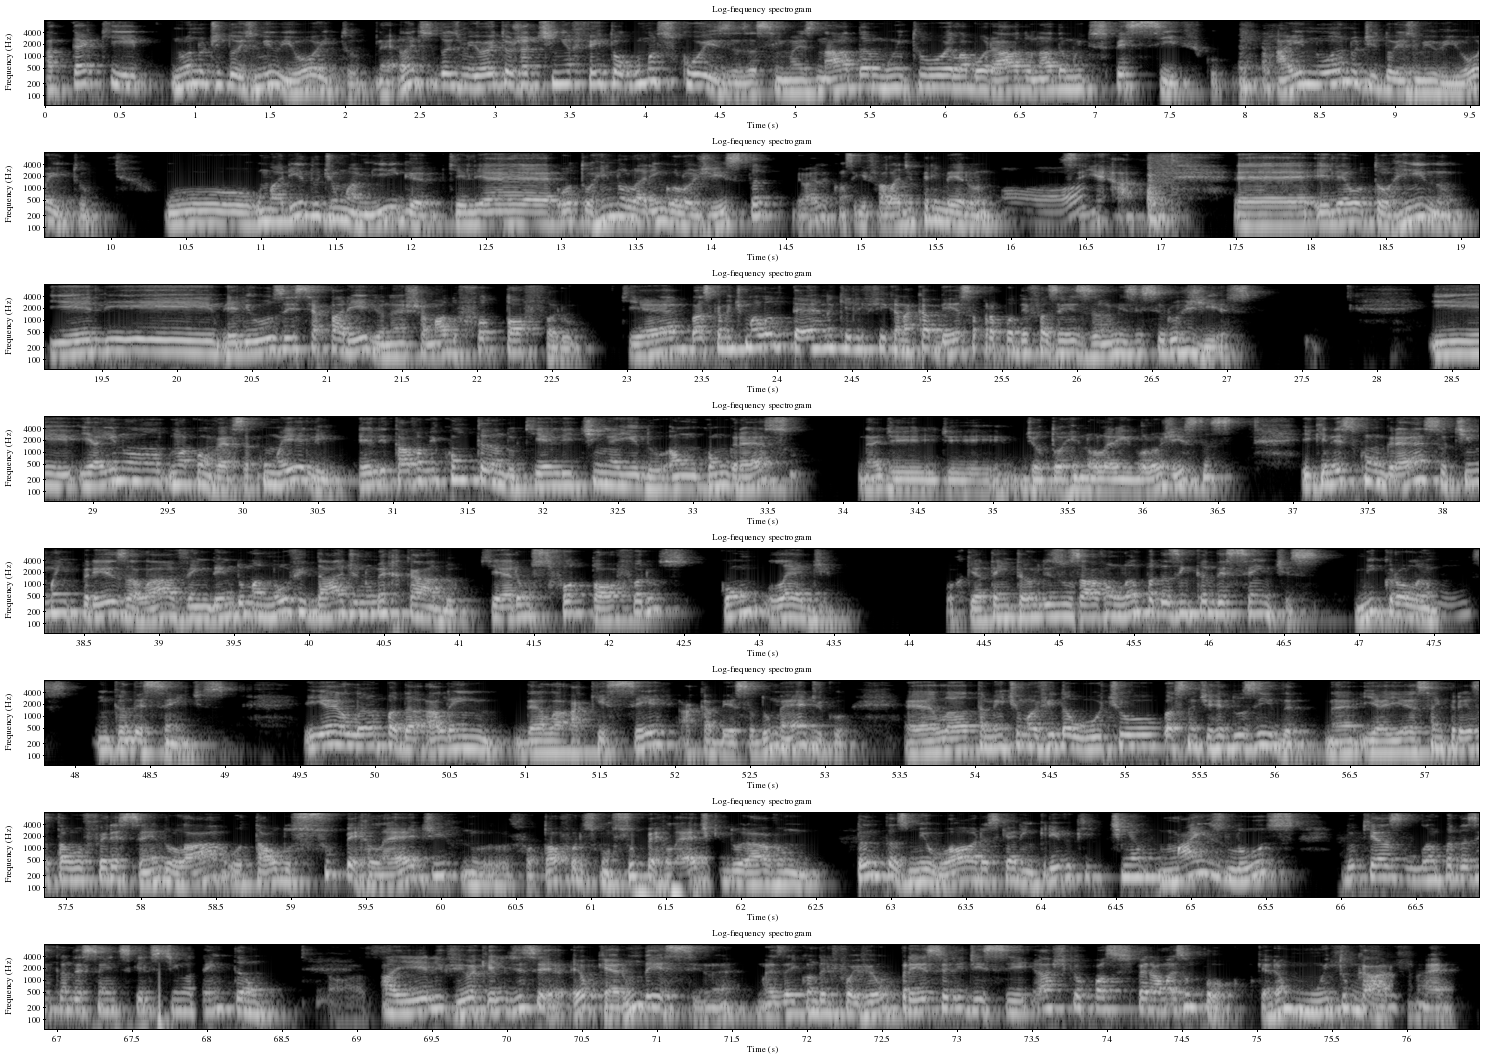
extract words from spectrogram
até que no ano de 2008, né, antes de 2008 eu já tinha feito algumas coisas, assim, mas nada muito elaborado, nada muito específico. Aí no ano de 2008, O, o marido de uma amiga, que ele é otorrinolaringologista, e olha, consegui falar de primeiro, Ó, sem errar. É, ele é otorrino e ele, ele usa esse aparelho, né, chamado fotóforo, que é basicamente uma lanterna que ele fica na cabeça para poder fazer exames e cirurgias. E, e aí, numa, numa conversa com ele, ele estava me contando que ele tinha ido a um congresso né, de, de, de otorrinolaringologistas, e que nesse congresso tinha uma empresa lá vendendo uma novidade no mercado, que eram os fotóforos com LED. Porque até então eles usavam lâmpadas incandescentes, microlâmpadas incandescentes. E a lâmpada, além dela aquecer a cabeça do médico, ela também tinha uma vida útil bastante reduzida, né? E aí essa empresa estava oferecendo lá o tal do super LED, no- fotóforos com super LED que duravam tantas mil horas, que era incrível, que tinha mais luz do que as lâmpadas incandescentes que eles tinham até então. nossa. Aí ele viu aquele e disse, eu quero um desse, né? Mas aí quando ele foi ver o preço, ele disse, acho que eu posso esperar mais um pouco, porque era muito caro época.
